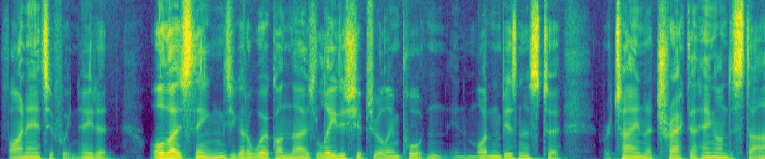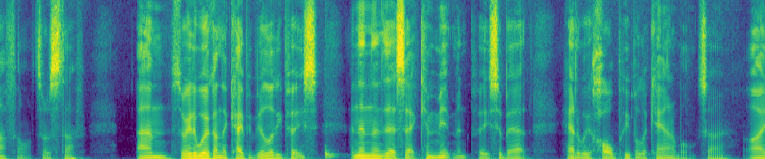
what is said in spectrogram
Finance if we need it. All those things, you've got to work on those. Leadership's really important in a modern business to retain, attract, and hang on to staff, all that sort of stuff. Um, so we got to work on the capability piece. And then there's that commitment piece about how do we hold people accountable. So I,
